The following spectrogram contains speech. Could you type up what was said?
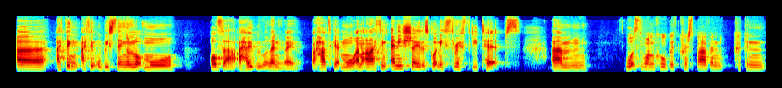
uh, I think I think we'll be seeing a lot more of that. I hope we will anyway. But how to get more, and, and I think any show that's got any thrifty tips. Um, what's the one called with Chris Bavin cooking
